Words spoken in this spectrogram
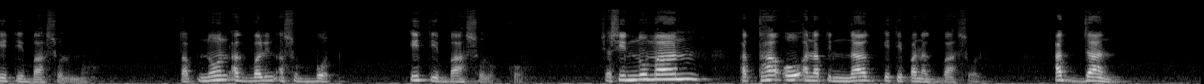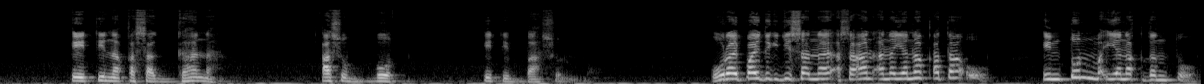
iti basol mo. Tapnon agbalin asubbot iti basol ko. Sa sinuman at tao anatinag iti panagbasol addan iti nakasagana asubot iti basol mo. Uray pa'y digiji saan, saan anayanak a tao, inton maiyanak danto,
